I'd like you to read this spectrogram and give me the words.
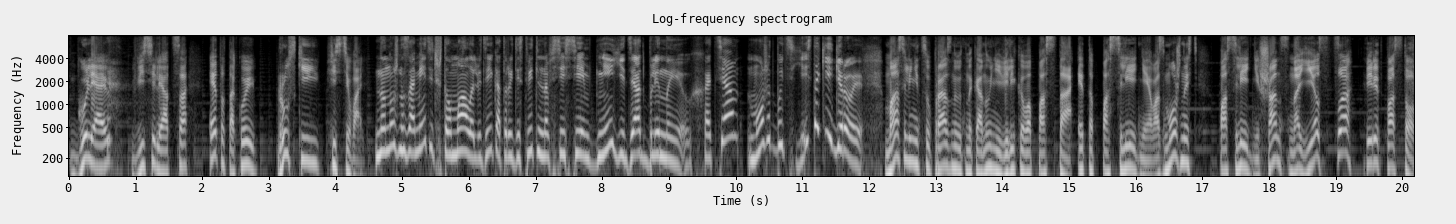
гуляют, веселятся. Это такой русский фестиваль. Но нужно заметить, что мало людей, которые действительно все семь дней едят блины. Хотя, может быть, есть такие герои. Масленицу празднуют накануне Великого Поста. Это последняя возможность последний шанс наесться перед постом.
